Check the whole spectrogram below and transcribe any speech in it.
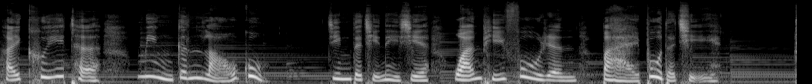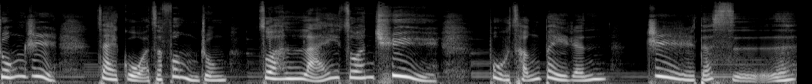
还亏他命根牢固。经得起那些顽皮妇人摆布得起，终日在果子缝中钻来钻去，不曾被人治得死。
